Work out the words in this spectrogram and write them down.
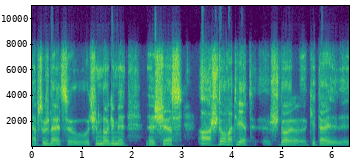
обсуждается очень многими сейчас. Э, а что в ответ? Что Китай э,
